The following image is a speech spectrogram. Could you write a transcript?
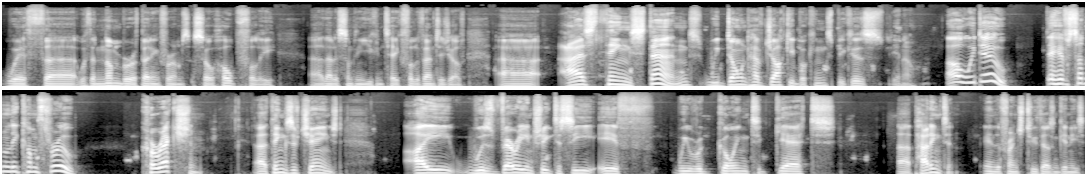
with uh, with a number of betting firms. So hopefully. Uh, that is something you can take full advantage of. Uh, as things stand, we don't have jockey bookings because, you know, oh, we do. They have suddenly come through. Correction. Uh, things have changed. I was very intrigued to see if we were going to get uh, Paddington in the French 2000 Guineas.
